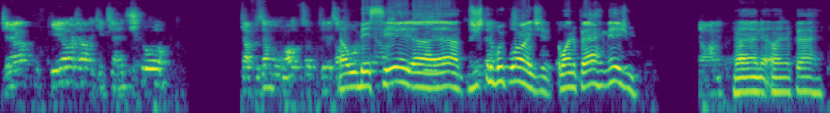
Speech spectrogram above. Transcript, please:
já é porque ela já, a gente já registrou. Já fizemos um áudio sobre direção. É o UBC, é, é, distribui por onde? O NPR mesmo? É uma É, é, o NPR.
